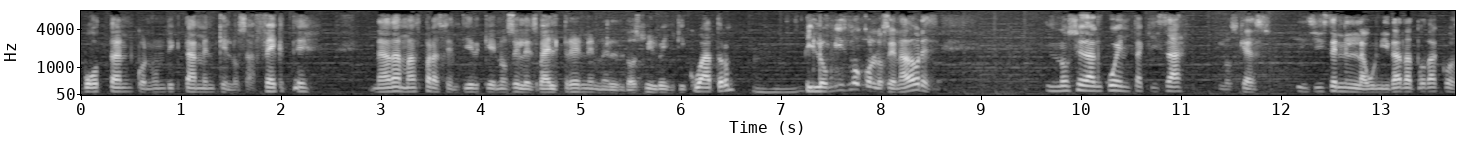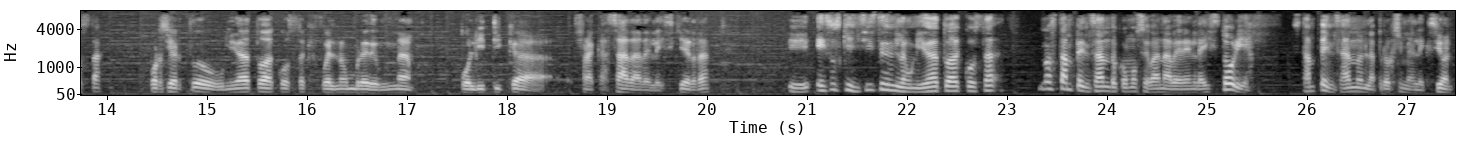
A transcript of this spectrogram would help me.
votan con un dictamen que los afecte nada más para sentir que no se les va el tren en el 2024. Y lo mismo con los senadores. No se dan cuenta quizá los que insisten en la unidad a toda costa. Por cierto, unidad a toda costa que fue el nombre de una política fracasada de la izquierda. Eh, esos que insisten en la unidad a toda costa no están pensando cómo se van a ver en la historia. Están pensando en la próxima elección.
